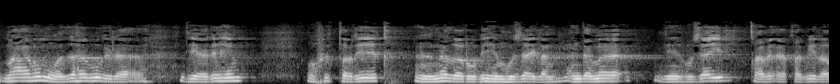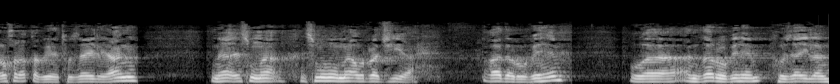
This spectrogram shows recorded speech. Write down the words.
معهم وذهبوا إلى ديارهم. وفي الطريق نذروا بهم هزيلا. عندما هزيل قبيلة أخرى قبيلة هزيل يعني ما اسمه, اسمه ماء الرجيع. غادروا بهم وأنذروا بهم هزيلا.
